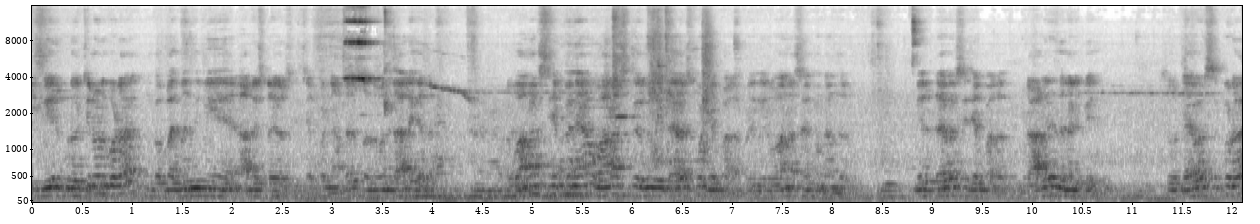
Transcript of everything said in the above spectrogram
ఈ మీరు ఇప్పుడు వచ్చిన కూడా ఇంకో పది మంది మీ ఆర్ఎస్ డ్రైవర్స్కి చెప్పండి. అందరూ కొంతమంది రాలే కదా. ఇప్పుడు వానర్స్ చెప్పినా వానర్స్కి మీ డ్రైవర్స్ కూడా చెప్పాలి. అప్పుడు మీరు వానర్స్ అనుకుంటే అందరూ. మీరు డ్రైవర్స్కి చెప్పాలి. ఇప్పుడు రాలేదు నడిపేది. సో డ్రైవర్స్ కూడా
